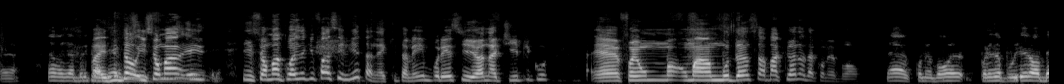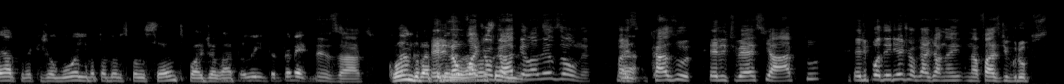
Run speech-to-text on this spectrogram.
É. Não, mas, é mas então, isso é, uma, isso é uma coisa que facilita, né? Que também por esse ano atípico é, foi uma, uma mudança bacana da Comebol. É, Comebol, por exemplo, o Yuri Alberto, né, que jogou a Libertadores pelo Santos, pode jogar pelo Inter também. Exato. Quando vai Ele não jogar, vai jogar pela lesão, né? Mas é. caso ele tivesse apto, ele poderia jogar já na, na fase de grupos.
